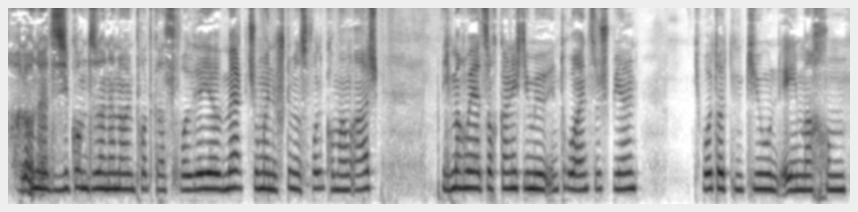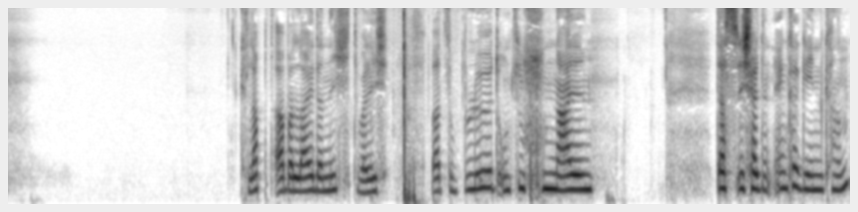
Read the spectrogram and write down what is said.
Hallo und herzlich willkommen zu einer neuen Podcast-Folge. Ihr merkt schon, meine Stimme ist vollkommen am Arsch. Ich mache mir jetzt auch gar nicht die Mühe, Intro einzuspielen. Ich wollte heute ein QA machen. Klappt aber leider nicht, weil ich war zu blöd, um zu schnallen, dass ich halt in Enker gehen kann.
